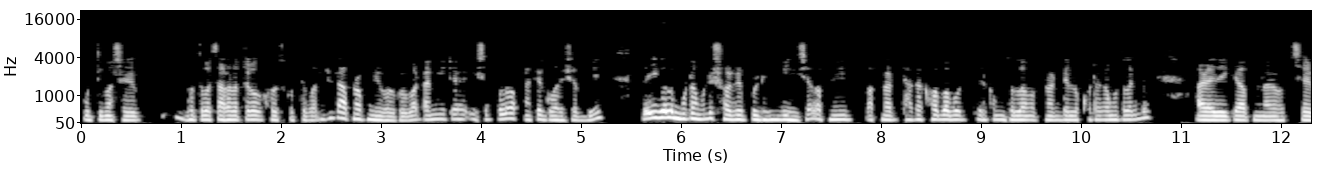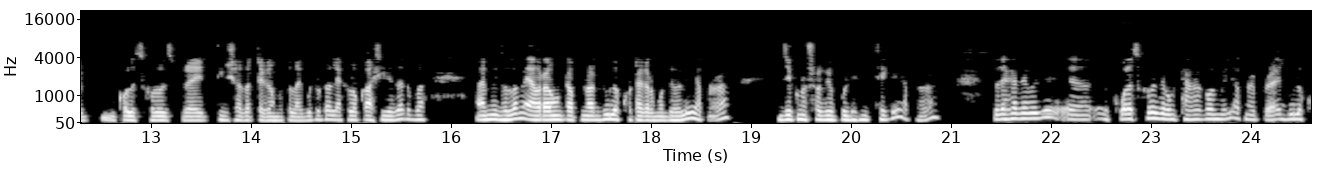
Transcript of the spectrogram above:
প্রতি মাসে হয়তো বা চার হাজার টাকা খরচ করতে পারেন, সেটা আপনার উপর নির্ভর করবে। বাট আমি এটা হিসাব করলাম আপনাকে গড় হিসাব দিয়ে। তো এইগুলো মোটামুটি সরকারি পলিটেকনিক্যাল হিসাব। আপনি আপনার থাকা খাওয়া বাবদ এরকম ধরলাম আপনার দেড় লক্ষ টাকার মতো লাগবে। আর এদিকে আপনার হচ্ছে কলেজ খরচ প্রায় তিরিশ হাজার টাকার মতো লাগবে। টোটাল এক লক্ষ আশি হাজার বা আমি ধরলাম অ্যারাউন্ড আপনার দু লক্ষ টাকার মধ্যে হলেই আপনারা যে কোনো সরকারি পলিটেকনিক থেকে আপনারা তো দেখা যাবে যে কলেজ খরচ এবং থাকা খাওয়া মিলে আপনার প্রায় দু লক্ষ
